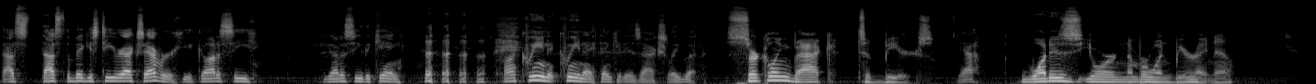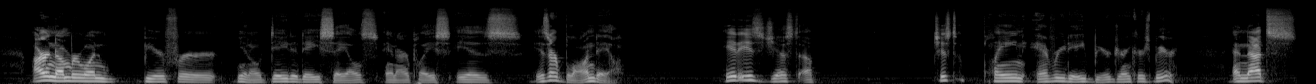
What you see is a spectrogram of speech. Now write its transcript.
that's that's the biggest T Rex ever. You got to see you got to see the king. uh, Queen Queen I think it is actually, but Circling back to beers. yeah. What is your number one beer right now? our number one beer for you know day to day sales in our place is is our blonde ale. It is just a just a plain everyday beer drinker's beer, and that's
